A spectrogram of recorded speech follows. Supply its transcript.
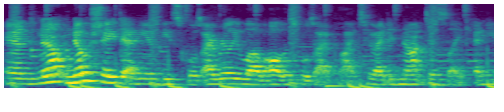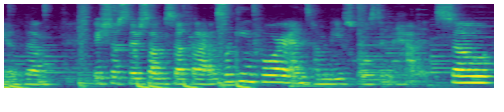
And no, no shade to any of these schools. I really love all the schools I applied to. I did not dislike any of them. It's just there's some stuff that I was looking for and some of these schools didn't have it. So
